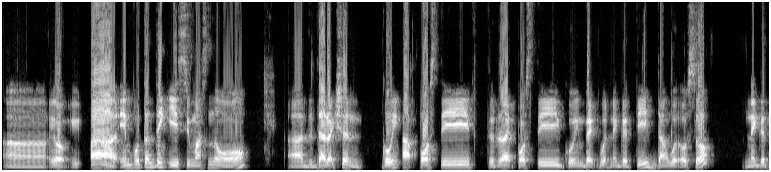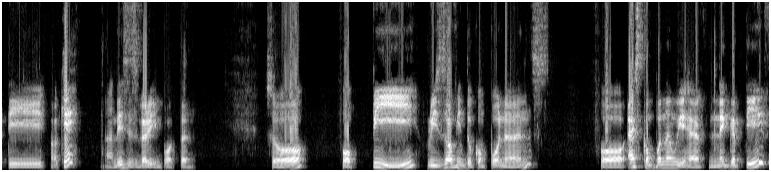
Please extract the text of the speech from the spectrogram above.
uh, you know, ah, important thing is you must know uh, the direction going up positive, the right positive, going backward negative, downward also negative. Okay, uh, this is very important. So for P, resolve into components. For X component, we have negative,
